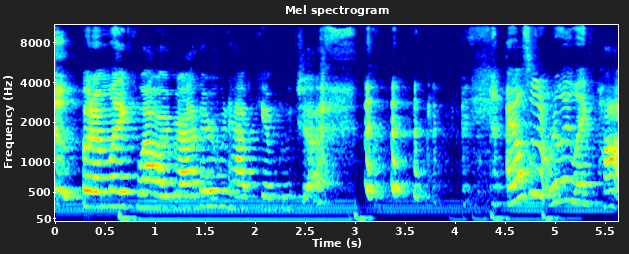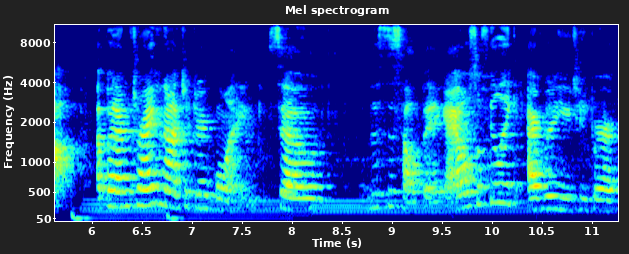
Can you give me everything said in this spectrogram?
but I'm like, wow, I'd rather would have kombucha. I also don't really like pop, but I'm trying not to drink wine. So this is helping. I also feel like every YouTuber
